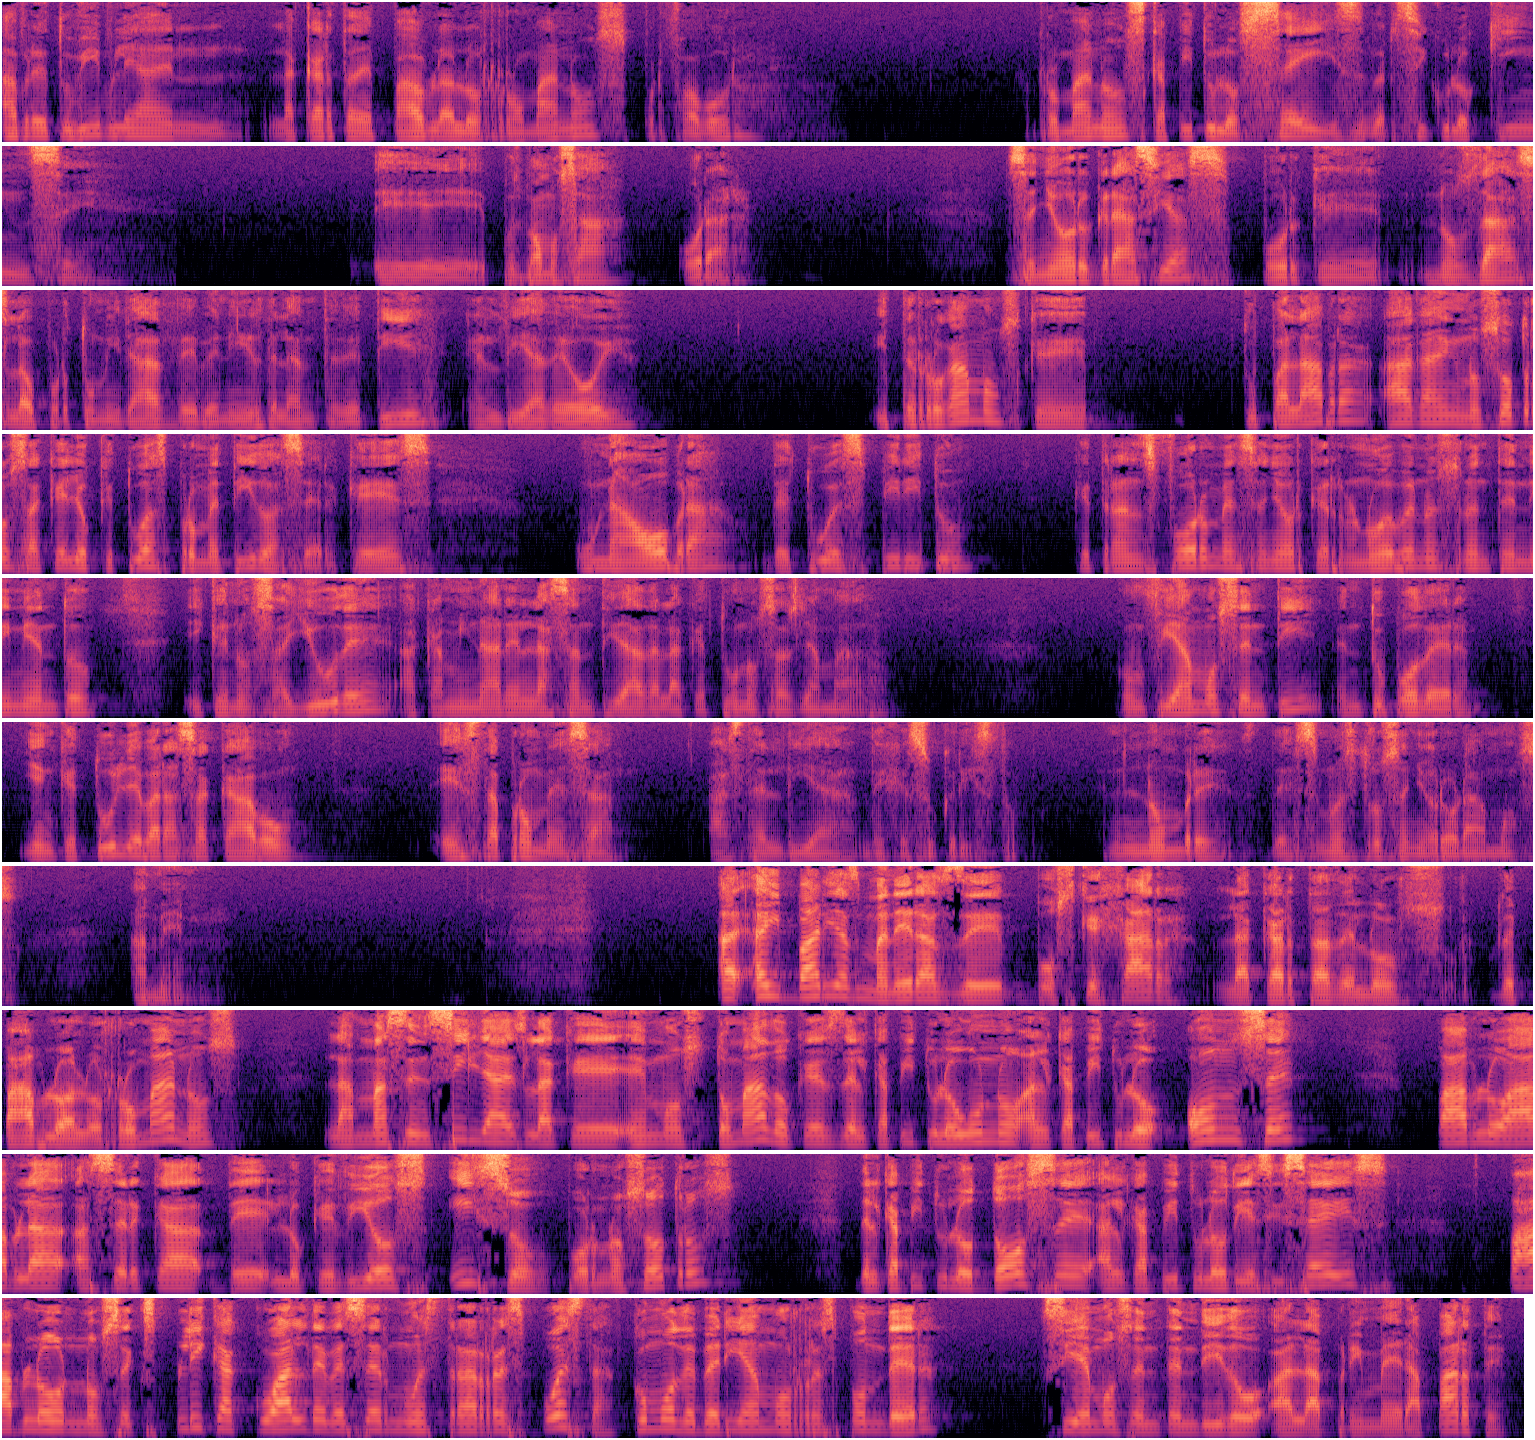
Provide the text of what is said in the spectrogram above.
Abre tu Biblia en la carta de Pablo a los romanos, por favor. Romanos capítulo 6, versículo 15. Eh, pues vamos a orar. Señor, gracias porque nos das la oportunidad de venir delante de ti el día de hoy. Y te rogamos que tu palabra haga en nosotros aquello que tú has prometido hacer, que es una obra de tu espíritu que transforme, Señor, que renueve nuestro entendimiento y que nos ayude a caminar en la santidad a la que tú nos has llamado. Confiamos en ti, en tu poder y en que tú llevarás a cabo esta promesa hasta el día de Jesucristo. En el nombre de nuestro Señor oramos. Amén. Hay varias maneras de bosquejar la carta de, los, de Pablo a los romanos. La más sencilla es la que hemos tomado, que es del capítulo 1 al capítulo 11. Pablo habla acerca de lo que Dios hizo por nosotros. Del capítulo 12 al capítulo 16 Pablo nos explica cuál debe ser nuestra respuesta, cómo deberíamos responder si hemos entendido a la primera parte.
